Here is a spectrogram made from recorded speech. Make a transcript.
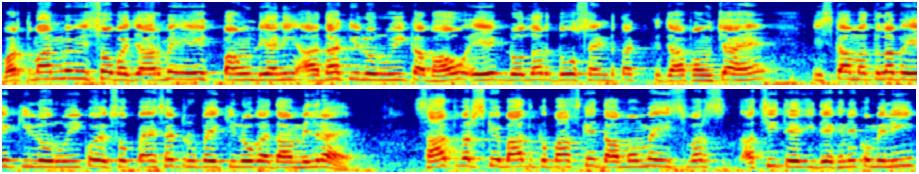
वर्तमान में विश्व बाज़ार में एक पाउंड यानी आधा किलो रुई का भाव एक डॉलर दो सेंट तक जा पहुँचा है। इसका मतलब एक किलो रुई को एक रुपये किलो का दाम मिल रहा है। सात वर्ष के बाद कपास के दामों में इस वर्ष अच्छी तेज़ी देखने को मिली।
